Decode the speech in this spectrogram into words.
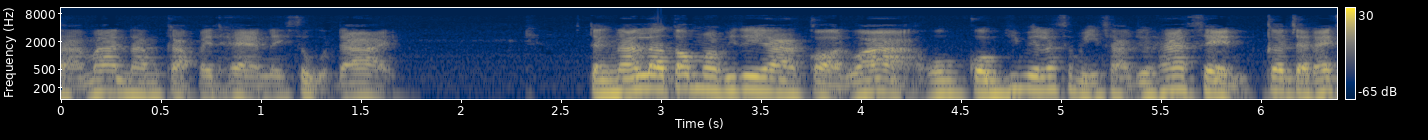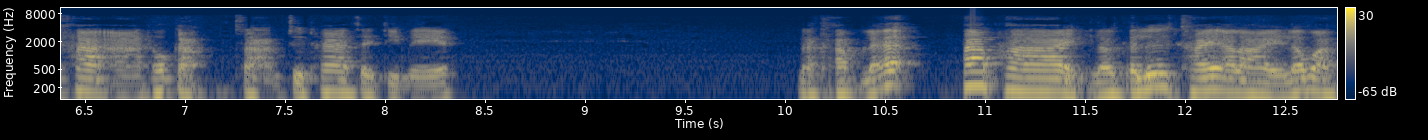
สามารถนำกลับไปแทนในสูตรได้ดังนั้นเราต้องมาพิจารณาก่อนว่าวงกลมที่มีรัศมี 3.5 เซนก็จะได้ค่า r เท่ากับ 3.5 เซนติเมตรนะครับ และค่าพายเราจะเลือกใช้อะไรระหว่าง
